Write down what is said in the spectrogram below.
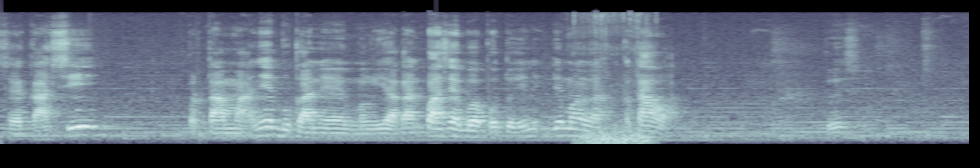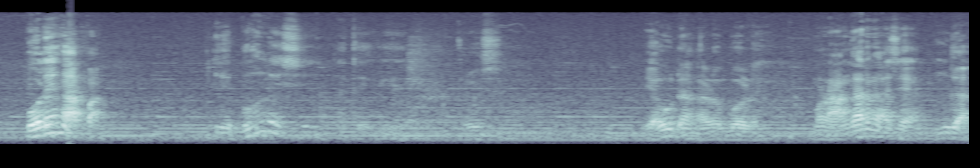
Saya kasih pertamanya bukannya mengiyakan, Pak saya bawa foto ini, dia malah ketawa. Terus boleh nggak pak? Ya boleh sih katanya gitu. terus? Ya udah kalau boleh. Melanggar nggak saya enggak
